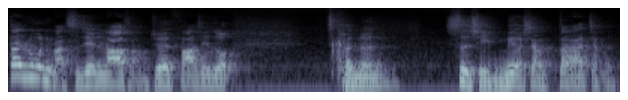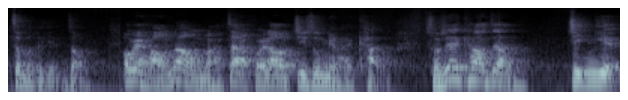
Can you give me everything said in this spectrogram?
但如果你把时间拉长，你就会发现说，可能事情没有像大家讲的这么的严重。OK，好，那我们再回到技术面来看，首先看到这样经验。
